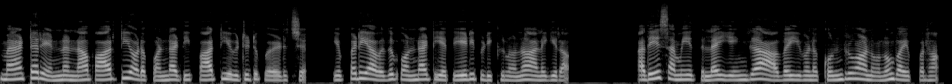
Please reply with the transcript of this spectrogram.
மேட்டர் என்னன்னா பார்ட்டியோட பொண்டாட்டி பார்ட்டியை விட்டுட்டு போயிடுச்சு. எப்படியாவது பொண்டாட்டியை தேடி பிடிக்கணும்னு அலைகிறா அதே சமயத்துல எங்கே அவ இவனை கொன்றுவானோனும் பயப்படுறான்.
